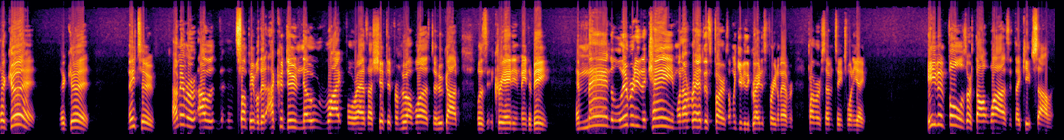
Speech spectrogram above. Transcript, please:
they're good. They're good. Me too. I remember I was some people that I could do no right for as I shifted from who I was to who God was creating me to be. And man, the liberty that came when I read this verse, I'm going to give you the greatest freedom ever. Proverbs 17 28. Even fools are thought wise if they keep silent.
